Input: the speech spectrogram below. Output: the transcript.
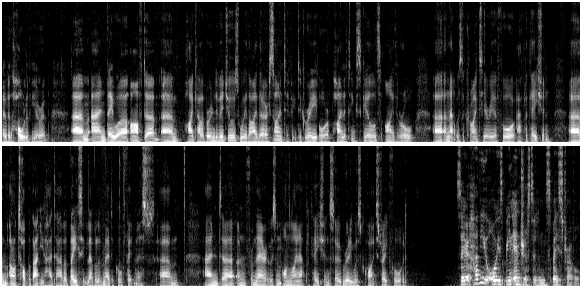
over the whole of Europe. Um, and they were after um, high caliber individuals with either a scientific degree or a piloting skills, either or. Uh, and that was the criteria for application. Um, and on top of that, you had to have a basic level of medical fitness. Um, and, uh, and from there, it was an online application, so it really was quite straightforward. So, have you always been interested in space travel?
